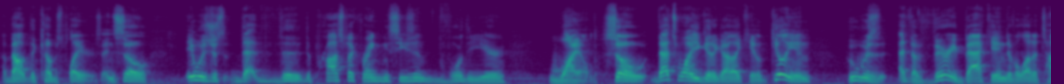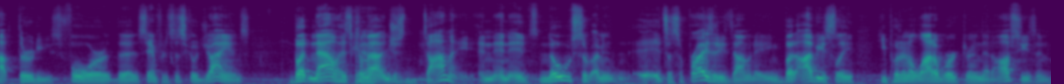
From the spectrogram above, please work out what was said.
about the Cubs players, and so it was just that the the prospect ranking season before the year wild. So that's why you get a guy like Caleb Killian who was at the very back end of a lot of top 30s for the San Francisco Giants, but now has come yeah. out and just dominated. And, and it's no, I mean, it's a surprise that he's dominating, but obviously he put in a lot of work during that offseason.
